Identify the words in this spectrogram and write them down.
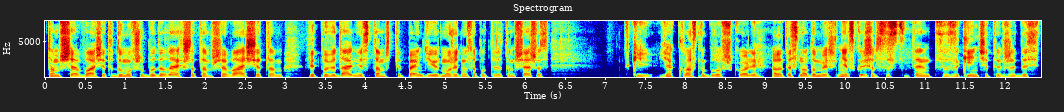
там ще важче. Ти думав, що буде легше, там ще важче, там відповідальність, там стипендію можуть не заплатити, там ще щось такий, як класно було в школі. Але ти одно думаєш, ні, скоріше б студент закінчити, вже десь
